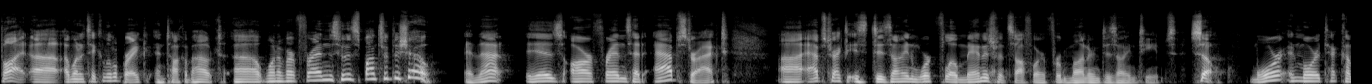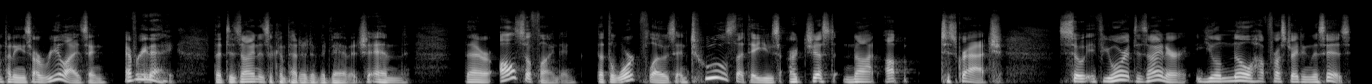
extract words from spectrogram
but uh, I want to take a little break and talk about uh, one of our friends who has sponsored the show, and that is our friends at Abstract. Uh, Abstract is design workflow management software for modern design teams. So more and more tech companies are realizing every day that design is a competitive advantage, and they're also finding that the workflows and tools that they use are just not up to scratch. So if you're a designer, you'll know how frustrating this is.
